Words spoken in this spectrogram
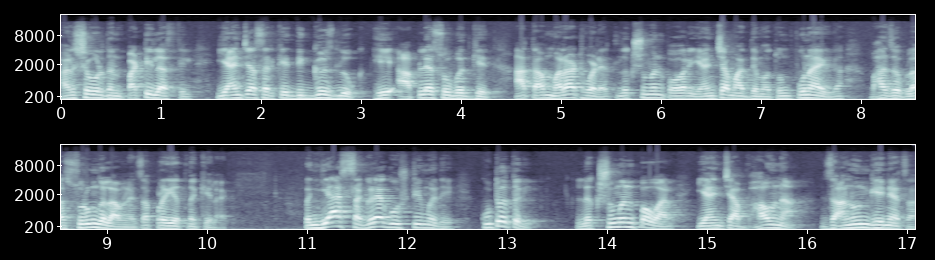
हर्षवर्धन पाटील असतील यांच्यासारखे दिग्गज लोक हे आपल्यासोबत घेत आता मराठवाड्यात लक्ष्मण पवार यांच्या माध्यमातून पुन्हा एकदा भाजपला सुरुंग लावण्याचा प्रयत्न केला आहे पण या सगळ्या गोष्टीमध्ये कुठंतरी लक्ष्मण पवार यांच्या भावना जाणून घेण्याचा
